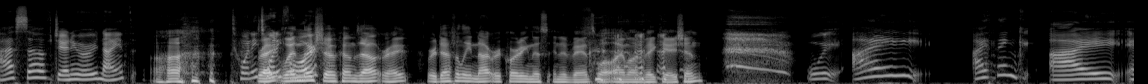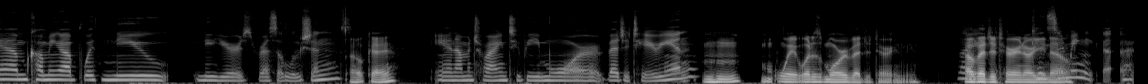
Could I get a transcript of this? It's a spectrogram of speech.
As of January 9th, Uh huh. 2024. right when the show comes out, right? We're definitely not recording this in advance while I'm on vacation. we, I, I think I am coming up with new New Year's resolutions, Okay. and I'm trying to be more vegetarian. Mm-hmm. Wait, what does more vegetarian mean? How vegetarian are you now? consuming, uh,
